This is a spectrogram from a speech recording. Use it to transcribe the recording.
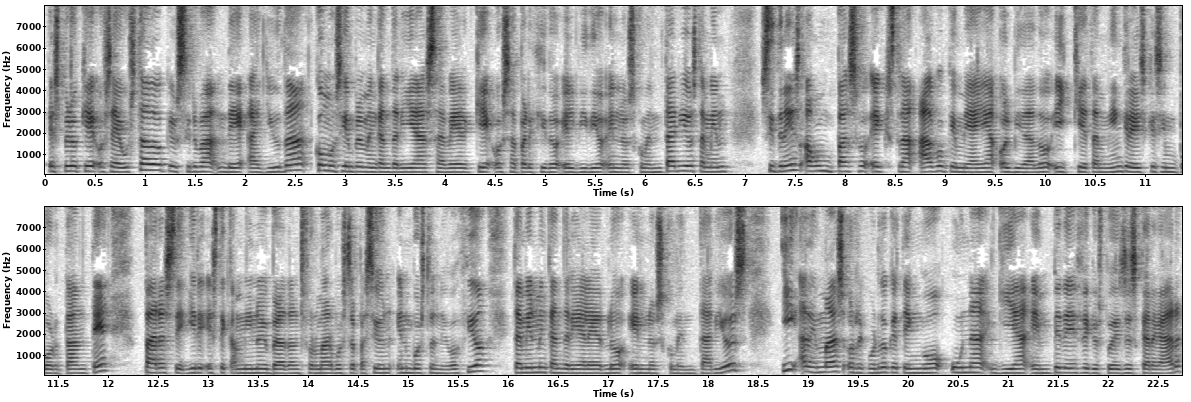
Espero que os haya gustado, que os sirva de ayuda. Como siempre me encantaría saber qué os ha parecido el vídeo en los comentarios. También si tenéis algún paso extra, algo que me haya olvidado y que también creéis que es importante para seguir este camino y para transformar vuestra pasión en vuestro negocio, también me encantaría leerlo en los comentarios. Y además os recuerdo que tengo una guía en PDF que os podéis descargar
